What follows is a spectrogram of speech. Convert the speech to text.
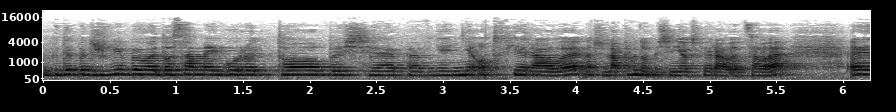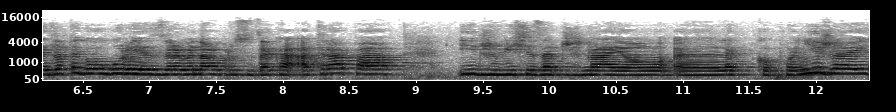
gdyby drzwi były do samej góry, to by się pewnie nie otwierały. Znaczy, na pewno by się nie otwierały całe. E, Dlatego u góry jest zrobiona po prostu taka atrapa i drzwi się zaczynają e, lekko poniżej.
